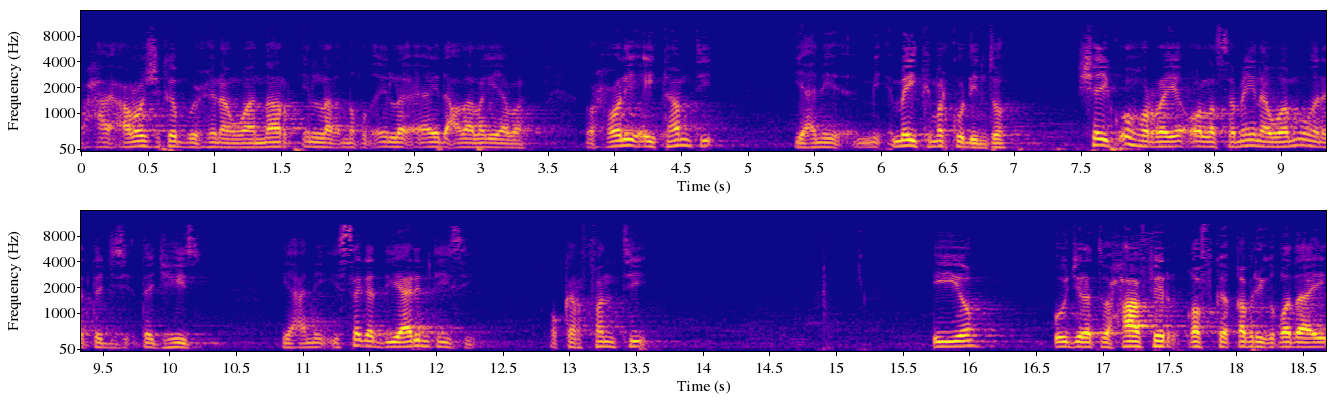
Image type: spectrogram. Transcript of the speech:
waxay caloosha ka buuxinaan waa naar in ay dhacdaa laga yaaba oo xoolihii aytaamti yani meydka markuu dhinto shayga u horreeya oo la samaynaa waa muwana tajhiiz yani isaga diyaarintiisii ujratu xaafir qofka qabriga qodaayay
